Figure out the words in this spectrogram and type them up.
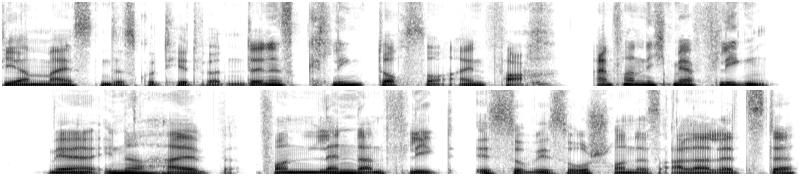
die am meisten diskutiert werden. Denn es klingt doch so einfach. Einfach nicht mehr fliegen. Wer innerhalb von Ländern fliegt, ist sowieso schon das allerletzte.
